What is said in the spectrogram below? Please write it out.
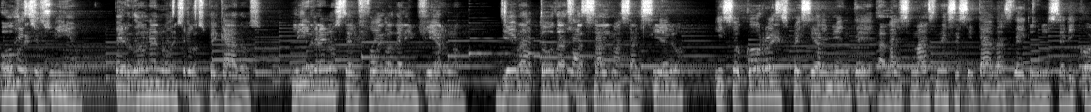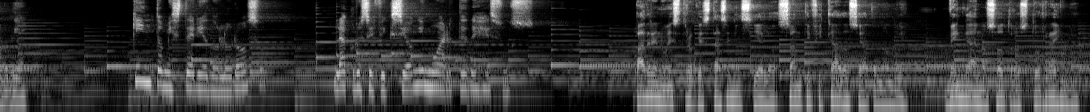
Oh Jesús mío, perdona nuestros pecados, líbranos del fuego del infierno, lleva todas las almas al cielo y socorre especialmente a las más necesitadas de tu misericordia. Quinto Misterio Doloroso. La crucifixión y muerte de Jesús. Padre nuestro que estás en el cielo, santificado sea tu nombre. Venga a nosotros tu reino.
